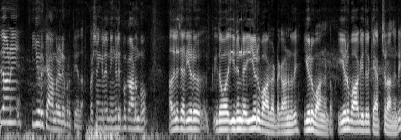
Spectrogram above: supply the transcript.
ഇതാണ് ഈ ഒരു ക്യാമറയുടെ പ്രത്യേകത. പക്ഷേങ്കിൽ നിങ്ങളിപ്പോൾ കാണുമ്പോൾ അതിൽ ചെറിയൊരു ഇതോ ഇതിന്റെ ഈ ഒരു ഭാഗം കേട്ടോ കാണുന്നത്. ഈ ഒരു ഭാഗം ഉണ്ടോ ഈ ഒരു ഭാഗം ഇതിൽ ക്യാപ്ചർ ആകുന്നുണ്ട്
